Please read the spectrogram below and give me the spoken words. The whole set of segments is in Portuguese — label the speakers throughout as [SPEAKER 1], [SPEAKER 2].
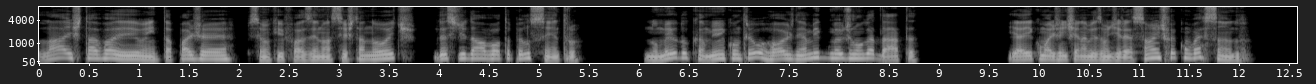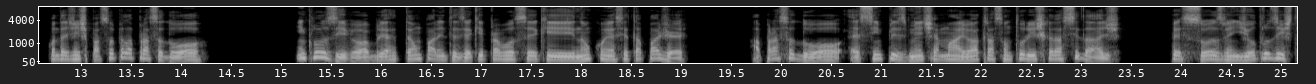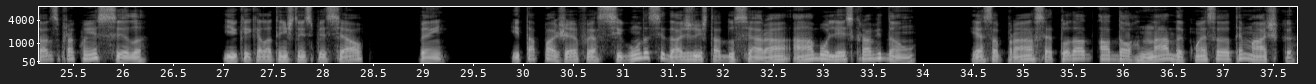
[SPEAKER 1] Lá estava eu, em Tapajé, sem o que fazer numa sexta-noite, decidi dar uma volta pelo centro. No meio do caminho encontrei o Rodney, amigo meu de longa data. E aí, como a gente ia na mesma direção, a gente foi conversando. Quando a gente passou pela Praça do Ó, inclusive, eu abri até um parêntese aqui para você que não conhece Itapajé. A Praça do Ó é simplesmente a maior atração turística da cidade. Pessoas vêm de outros estados para conhecê-la. E o que ela tem de tão especial? Bem, Itapajé foi a segunda cidade do estado do Ceará a abolir a escravidão. E essa praça é toda adornada com essa temática.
